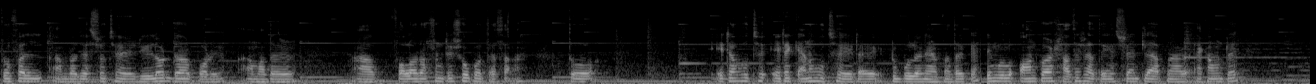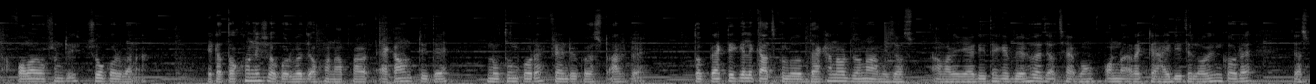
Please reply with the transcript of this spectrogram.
প্রোফাইল আমরা জাস্ট হচ্ছে রিলোড দেওয়ার পরে আমাদের ফলোয়ার অপশনটি শো করতেছে না। তো এটা হচ্ছে, এটা কেন হচ্ছে এটা একটু বলে নেই আপনাদেরকে। সেটিংগুলো অন করার সাথে সাথে ইনস্ট্যান্টলি আপনার অ্যাকাউন্টে ফলোয়ার অপশনটি শো করবে না। এটা তখনই শো করবে যখন আপনার অ্যাকাউন্টটিতে নতুন করে ফ্রেন্ড রিকোয়েস্ট আসবে। তো প্র্যাকটিক্যালি কাজগুলো দেখানোর জন্য আমি জাস্ট আমার এই আইডি থেকে বের হয়ে যাচ্ছে এবং অন্য আরেকটা আইডিতে লগ ইন করে জাস্ট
